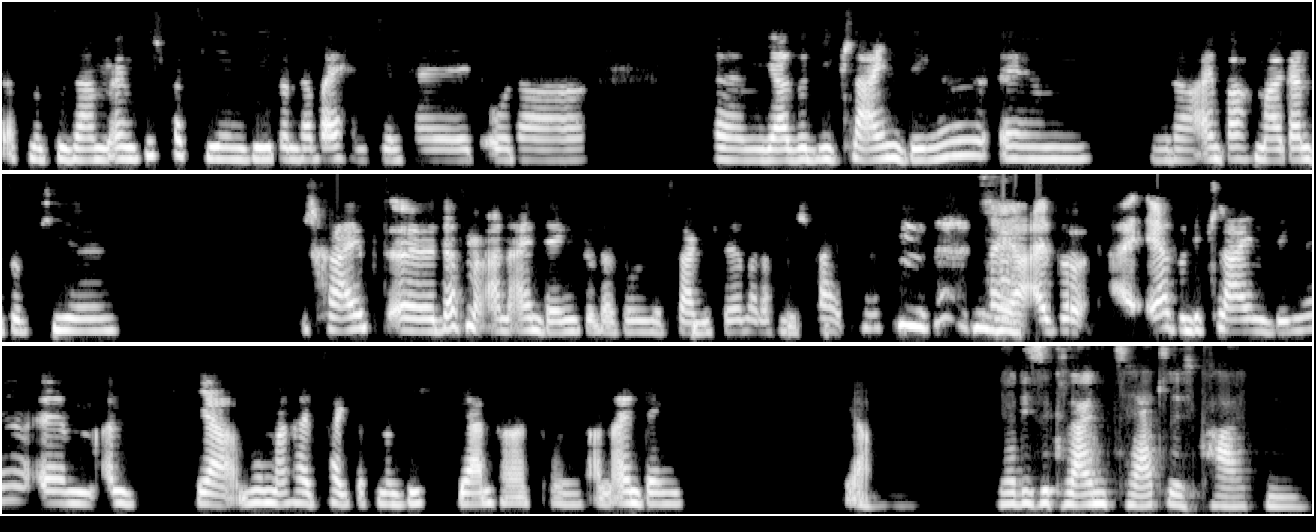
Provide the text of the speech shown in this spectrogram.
dass man zusammen irgendwie spazieren geht und dabei Händchen hält oder ähm, ja, so die kleinen Dinge ähm, oder einfach mal ganz subtil schreibt, äh, dass man an einen denkt oder so. Jetzt sage ich selber, dass man schreibt. Naja, also äh, eher so die kleinen Dinge, ähm, an, ja, wo man halt zeigt, dass man sich gern hat und an einen denkt. Ja. Ja, diese kleinen Zärtlichkeiten.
